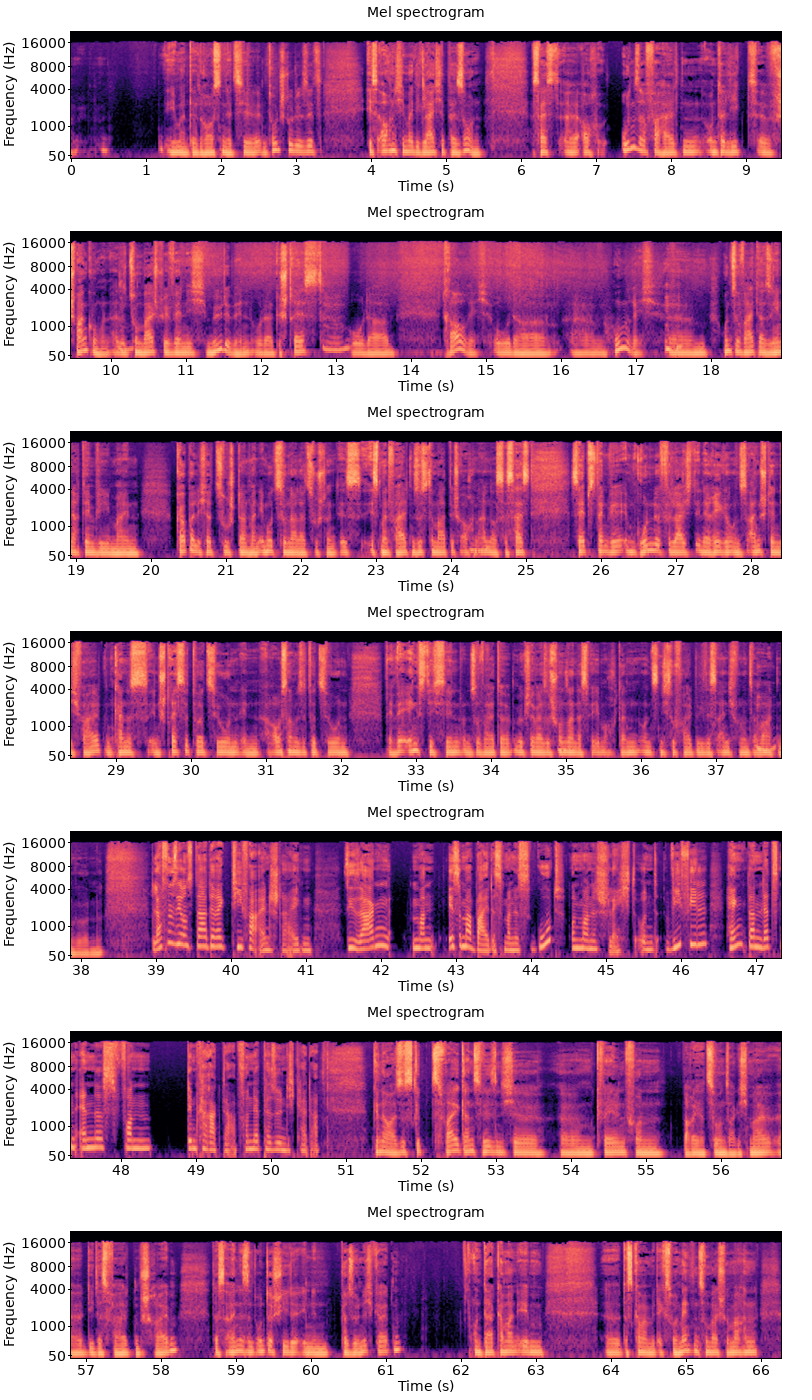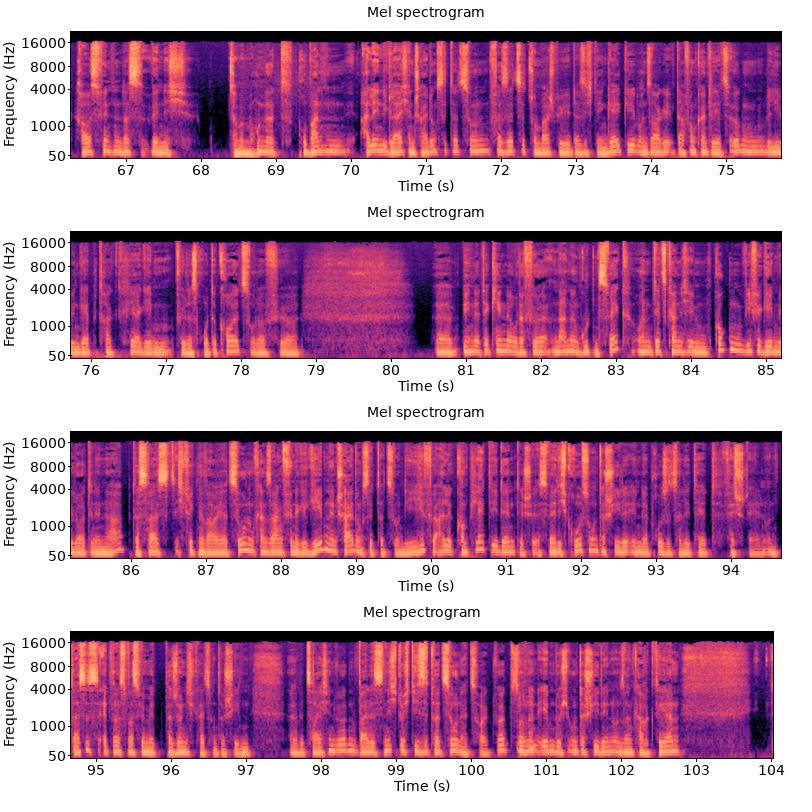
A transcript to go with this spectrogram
jemand, der draußen jetzt hier im Tonstudio sitzt, ist auch nicht immer die gleiche Person. Das heißt, äh, auch unser Verhalten unterliegt äh, Schwankungen. Also mhm. zum Beispiel, wenn ich müde bin oder gestresst mhm. oder traurig oder ähm, hungrig mhm. ähm, und so weiter. Also je nachdem, wie mein körperlicher Zustand, mein emotionaler Zustand ist, ist mein Verhalten systematisch auch ein mhm. anderes. Das heißt, selbst wenn wir im Grunde vielleicht in der Regel uns anständig verhalten, kann es in Stresssituationen, in Ausnahmesituationen, wenn wir ängstlich sind und so weiter, möglicherweise schon mhm. sein, dass wir eben auch dann uns nicht so verhalten, wie wir es eigentlich von uns mhm. erwarten würden. Ne? Lassen Sie uns da direkt tiefer einsteigen. Sie sagen, man ist immer beides. Man ist gut und man ist schlecht. Und wie viel hängt dann letzten Endes von dem Charakter ab, von der Persönlichkeit ab? Genau, also es gibt zwei ganz wesentliche ähm, Quellen von Variation, sage ich mal, äh, die das Verhalten beschreiben. Das eine sind Unterschiede in den Persönlichkeiten. Und da kann man eben, äh, das kann man mit Experimenten zum Beispiel machen, rausfinden, dass wenn ich sagen wir mal 100 Probanden alle in die gleiche Entscheidungssituation versetze, zum Beispiel, dass ich denen Geld gebe und sage, davon könnte jetzt irgendeinen beliebigen Geldbetrag hergeben für das Rote Kreuz oder für äh, behinderte Kinder oder für einen anderen guten Zweck. Und jetzt kann ich eben gucken, wie viel geben die Leute denn da ab. Das heißt, ich kriege eine Variation und kann sagen, für eine gegebene Entscheidungssituation, die hier für alle komplett identisch ist, werde ich große Unterschiede in der Prosozialität feststellen. Und das ist etwas, was wir mit Persönlichkeitsunterschieden äh, bezeichnen würden, weil es nicht durch die Situation erzeugt wird, sondern mhm. eben durch Unterschiede in unseren Charakteren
